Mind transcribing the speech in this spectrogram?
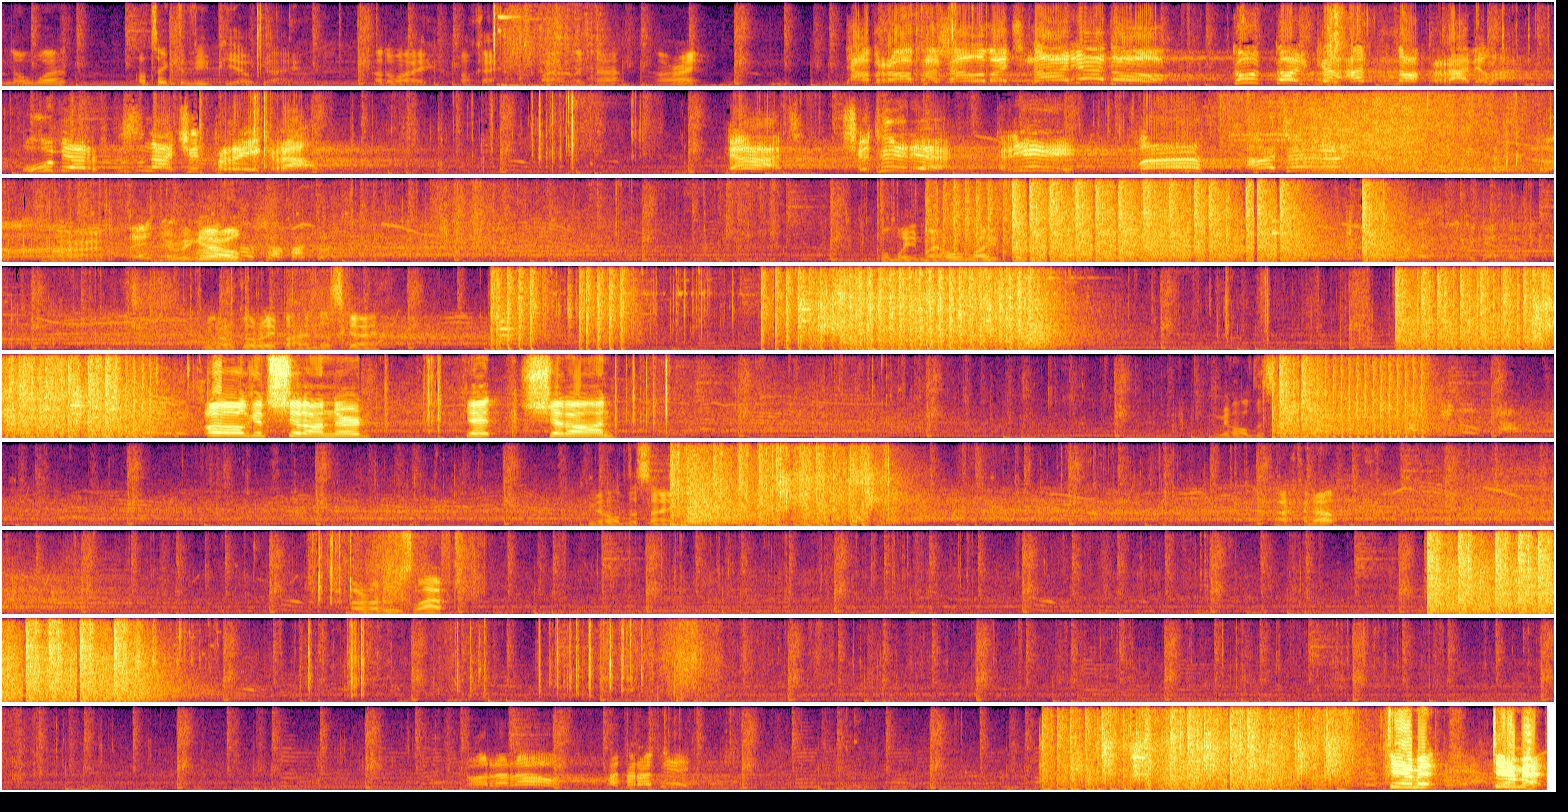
know what? I'll take the VPO guy. How do I? Okay, buy it like that. All right. Добро пожаловать на арену! Тут только одно правило. Умер, значит проиграл. Пять, четыре, три, два, один. All right. Here we go. Been waiting my whole life for this. I'm gonna go right behind this guy. Oh, get shit on, nerd. Get shit on. Let me hold this angle. This angle. Backing up. I don't know who's left. Скоро раунд. Поторопись. Damn it! Damn it!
